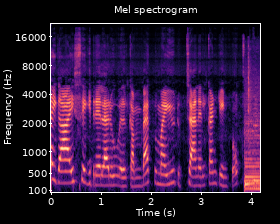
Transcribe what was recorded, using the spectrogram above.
ಹಾಯ್ ಗಾಯ್ಸ್ ಹೇಗಿದ್ರೆ ಎಲ್ಲರೂ welcome back to my YouTube channel content box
